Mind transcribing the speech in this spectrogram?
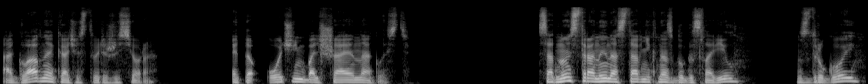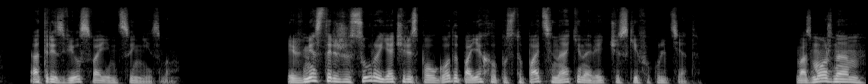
А главное качество режиссера — это очень большая наглость. С одной стороны, наставник нас благословил, с другой — отрезвил своим цинизмом. И вместо режиссуры я через полгода поехал поступать на киноведческий факультет. Возможно,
